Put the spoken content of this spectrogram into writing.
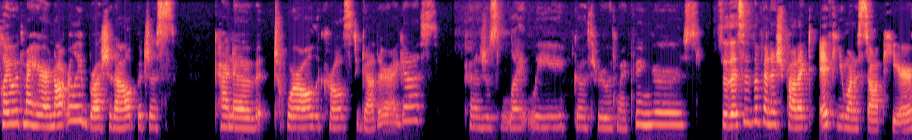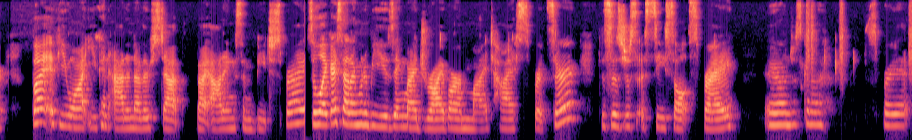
play with my hair, not really brush it out, but just kind of twirl the curls together, I guess. Kind of just lightly go through with my fingers. So this is the finished product if you want to stop here. But if you want, you can add another step by adding some beach spray. So like I said, I'm going to be using my Dry Bar Mai Tai Spritzer. This is just a sea salt spray. And I'm just going to spray it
